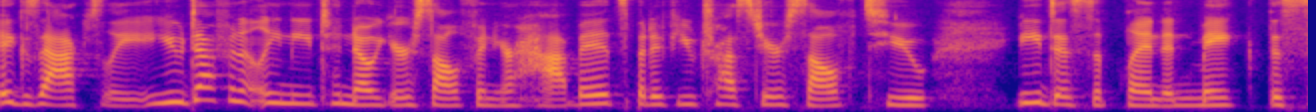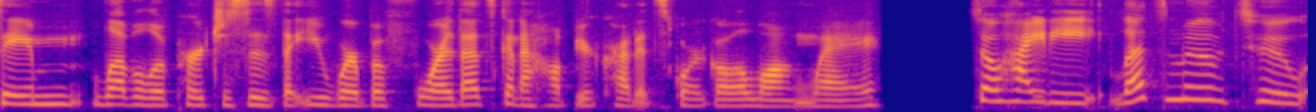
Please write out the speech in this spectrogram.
Exactly. You definitely need to know yourself and your habits, but if you trust yourself to be disciplined and make the same level of purchases that you were before, that's going to help your credit score go a long way. So, Heidi, let's move to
